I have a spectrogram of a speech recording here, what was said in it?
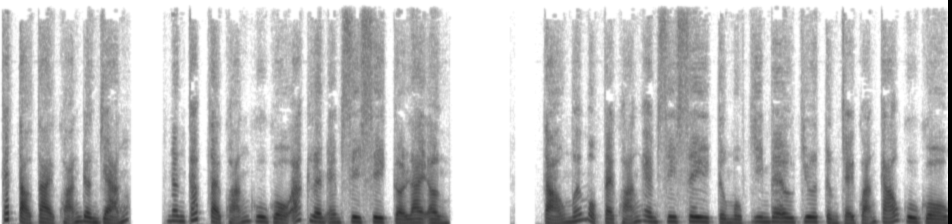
Cách tạo tài khoản đơn giản, nâng cấp tài khoản Google Ads lên MCC Client. Tạo mới một tài khoản MCC từ một Gmail chưa từng chạy quảng cáo Google.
